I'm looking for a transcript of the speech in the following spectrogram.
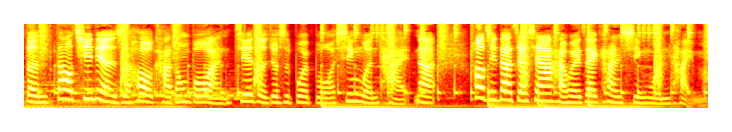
等到七点的时候，卡通播完，接着就是不会播新闻台。那好奇大家现在还会再看新闻台吗？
